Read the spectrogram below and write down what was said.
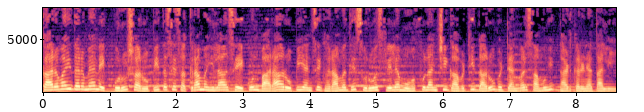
कारवाई दरम्यान एक पुरुष आरोपी तसेच अकरा महिला असे एकूण बारा आरोपी यांचे घरामध्ये सुरू असलेल्या मोहफुलांची गावठी दारू भट्ट्यांवर सामूहिक धाड करण्यात आली.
